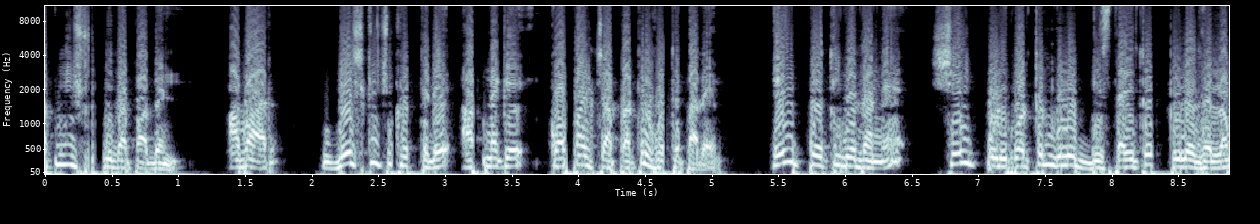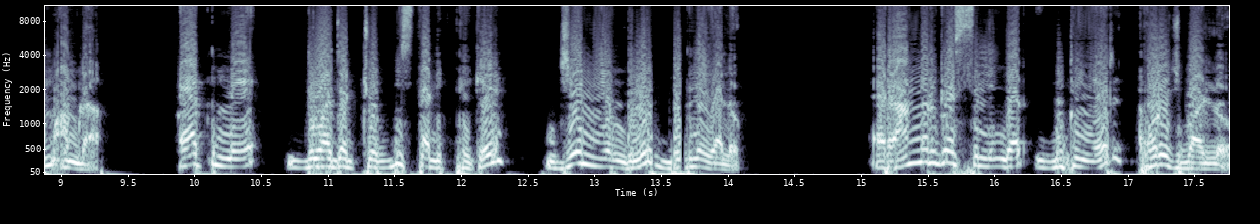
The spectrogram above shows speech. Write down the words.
আপনি সুবিধা পাবেন, আবার বেশ কিছু ক্ষেত্রে আপনাকে কপাল চাপাতে হতে পারে। এই প্রতিবেদনে সেই পরিবর্তনগুলো বিস্তারিত তুলে ধরলাম আমরা। এক মে দু হাজার চব্বিশ তারিখ থেকে যে নিয়মগুলো বদলে গেল। রান্নার গ্যাস সিলিন্ডার বুকিং এর খরচ বাড়ল।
